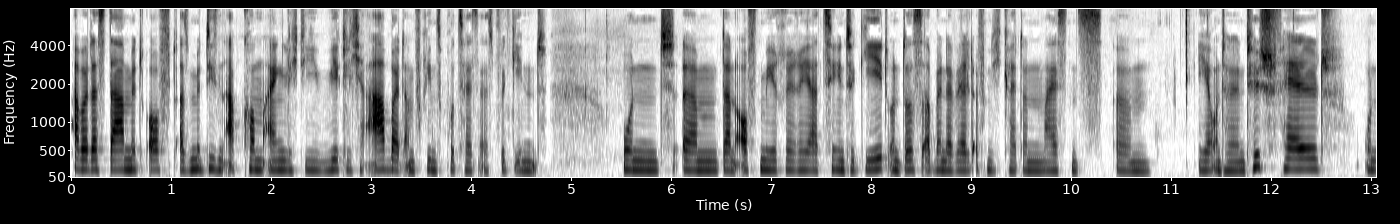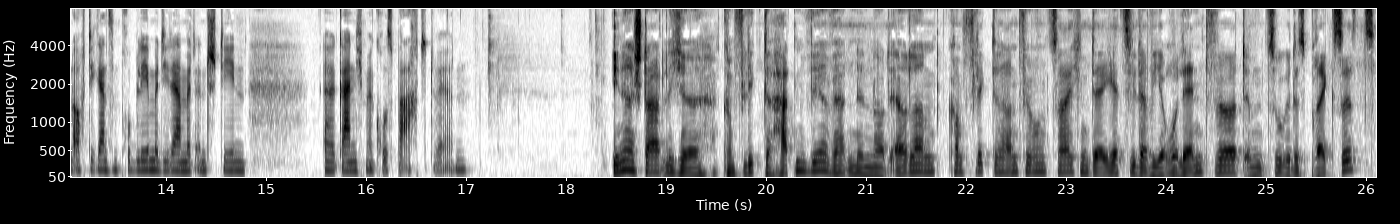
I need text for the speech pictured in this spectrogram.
aber dass damit oft, also mit diesen Abkommen eigentlich die wirkliche Arbeit am Friedensprozess erst beginnt und ähm, dann oft mehrere Jahrzehnte geht und das aber in der Weltöffentlichkeit dann meistens ähm, eher unter den Tisch fällt und auch die ganzen Probleme, die damit entstehen, äh, gar nicht mehr groß beachtet werden. Innerstaatliche Konflikte hatten wir. Wir hatten den Nordirland-Konflikt in Anführungszeichen, der jetzt wieder virulent wird im Zuge des Brexits,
